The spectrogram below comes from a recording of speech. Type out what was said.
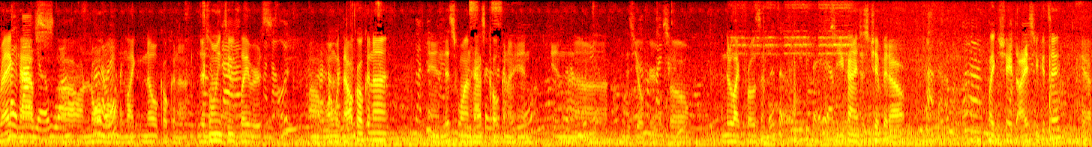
red caps uh, are normal, like no coconut. There's only two flavors. Um, one without coconut, and this one has coconut in in, uh, in this yogurt. So, and they're like frozen. So you kind of just chip it out, like shaved ice, you could say. Yeah.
